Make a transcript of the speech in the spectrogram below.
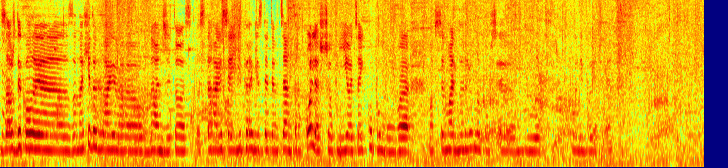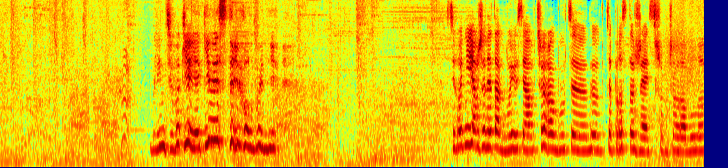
Завжди, коли за нахід граю е, в данжі, то стараюся її перемістити в центр поля, щоб її оцей купол був е, максимально рівно по е, полі битви. Блін, чуваки, які ви стрьомані. Сьогодні я вже не так боюся, а вчора був це, ну, це просто жесть, що вчора було.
